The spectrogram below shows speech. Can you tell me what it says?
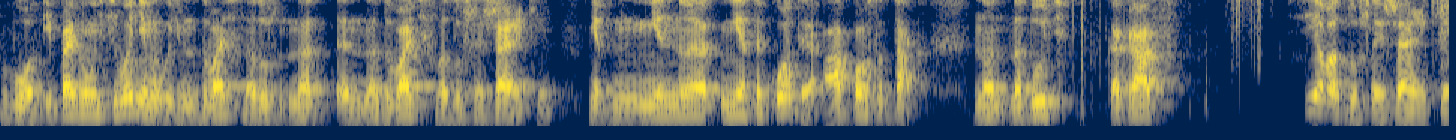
Вот, и поэтому сегодня мы будем надувать, надуш, надувать воздушные шарики. Нет, не, не от икоты, а просто так. Надуть как раз все воздушные шарики.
